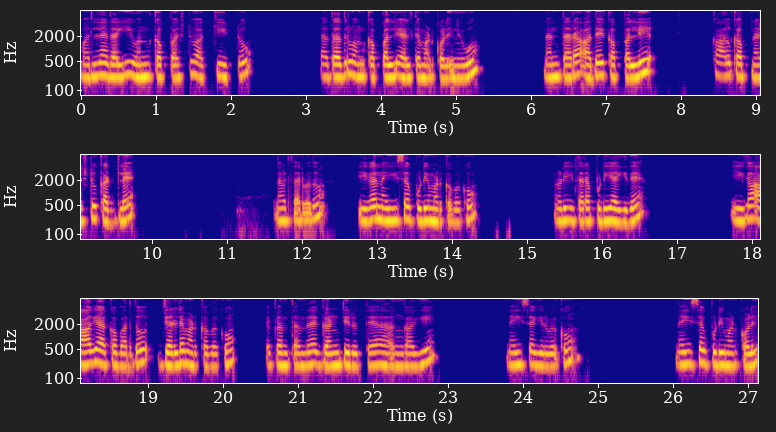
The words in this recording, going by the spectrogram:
ಮೊದಲನೇದಾಗಿ ಒಂದು ಕಪ್ಪಷ್ಟು ಅಕ್ಕಿ ಹಿಟ್ಟು. ಯಾವುದಾದ್ರೂ ಒಂದು ಕಪ್ಪಲ್ಲಿ ಅಳತೆ ಮಾಡ್ಕೊಳ್ಳಿ ನೀವು. ನಂತರ ಅದೇ ಕಪ್ಪಲ್ಲಿ ಕಾಲು ಕಪ್ನಷ್ಟು ಕಡಲೆ. ನೋಡ್ತಾ ಇರ್ಬೋದು. ಈಗ ನೈಸಾಗಿ ಪುಡಿ ಮಾಡ್ಕೋಬೇಕು. ನೋಡಿ, ಈ ಥರ ಪುಡಿ ಆಗಿದೆ. ಈಗ ಹಾಗೆ ಹಾಕೋಬಾರ್ದು. ಜಲ್ಡೆ ಮಾಡ್ಕೋಬೇಕು. ಯಾಕಂತಂದರೆ ಗಂಟಿರುತ್ತೆ, ಹಾಗಾಗಿ ನೈಸಾಗಿರಬೇಕು. ನೈಸಾಗಿ ಪುಡಿ ಮಾಡ್ಕೊಳ್ಳಿ.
